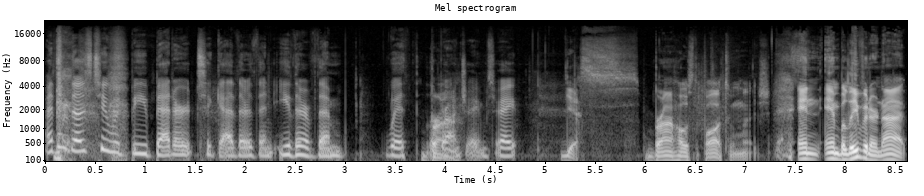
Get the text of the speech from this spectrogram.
I think those two would be better together than either of them with Bron. LeBron James, right? Yes. Bron holds the ball too much. And and believe it or not,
